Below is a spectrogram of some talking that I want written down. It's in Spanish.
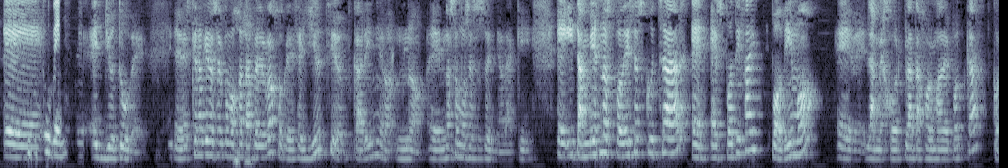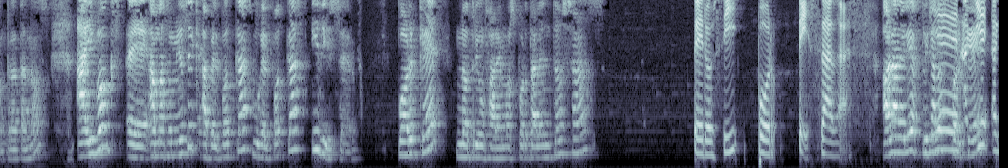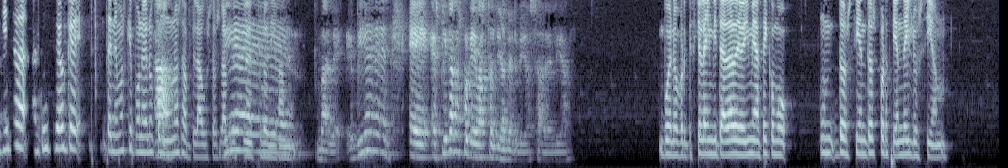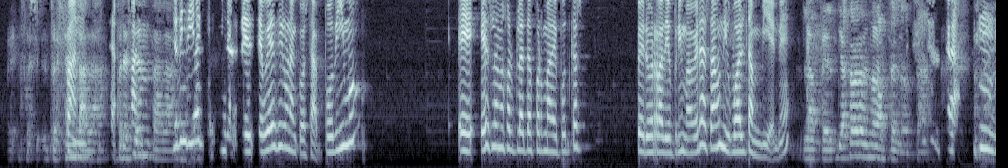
Eh, YouTube. En YouTube. Eh, es que no quiero ser como J. Pelirrojo que dice YouTube, cariño. No, eh, no somos ese señor aquí. Eh, y también nos podéis escuchar en Spotify, Podimo, eh, la mejor plataforma de podcast, contrátanos, iVoox, eh, Amazon Music, Apple Podcast, Google Podcast y Deezer. ¿Por qué no triunfaremos por talentosas? Pero sí por pesadas. Ahora, Delia, explícanos Bien, por qué. aquí, aquí, creo que tenemos que poner como Ah. unos aplausos la próxima vez que lo digamos. Bien. Vale, bien. Eh, explícanos por qué llevas todo el día nerviosa, Delia. Bueno, porque es que la invitada de hoy me hace como un 200% de ilusión. Pues Fan. preséntala, O sea, preséntala. fan. Yo diría que, mira, te, te voy a decir una cosa. Podimo eh, es la mejor plataforma de podcast, pero Radio Primavera Sound igual también, ¿eh? La Ya estamos haciendo la pelota. Mm,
